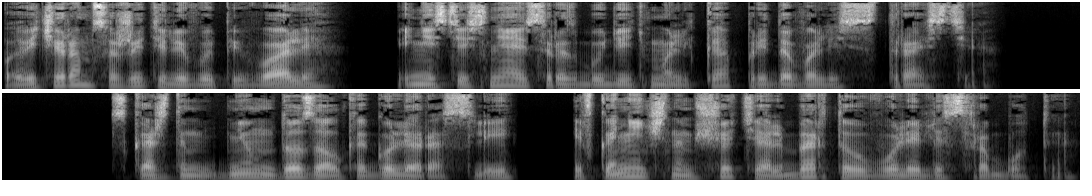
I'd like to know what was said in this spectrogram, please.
По вечерам сожители выпивали и, не стесняясь разбудить малька, предавались страсти. С каждым днем дозы алкоголя росли, и в конечном счете Альберта уволили с работы.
